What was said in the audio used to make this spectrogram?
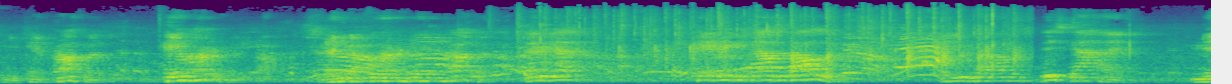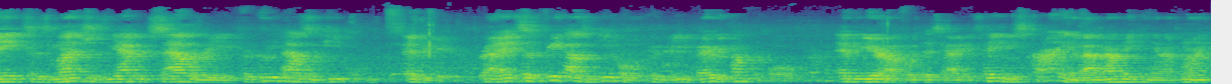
and you can't profit, pay him $100 million. Then you got 400 million in profit. Better yet, pay him $80,000. And you got this guy makes as much as the average salary for 3,000 people every year, right? So 3,000 people could be very comfortable every year off what this guy gets paid. He's crying about not making enough money.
